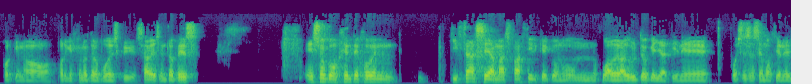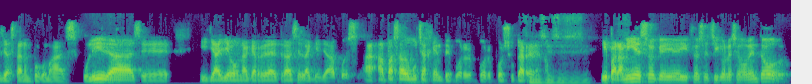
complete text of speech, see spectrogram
porque, no, porque es que no te lo puedo describir, ¿sabes? Entonces, eso con gente joven quizás sea más fácil que con un jugador adulto que ya tiene, pues esas emociones ya están un poco más pulidas eh, y ya lleva una carrera detrás en la que ya pues ha, pasado mucha gente por, su carrera. y para mí eso que hizo ese chico en ese momento,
